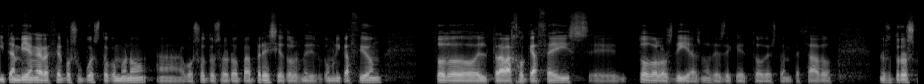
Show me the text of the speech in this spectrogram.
Y también agradecer, por supuesto, como no, a vosotros, Europa Press y a todos los medios de comunicación, todo el trabajo que hacéis eh, todos los días, ¿no? desde que todo esto ha empezado. Nosotros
